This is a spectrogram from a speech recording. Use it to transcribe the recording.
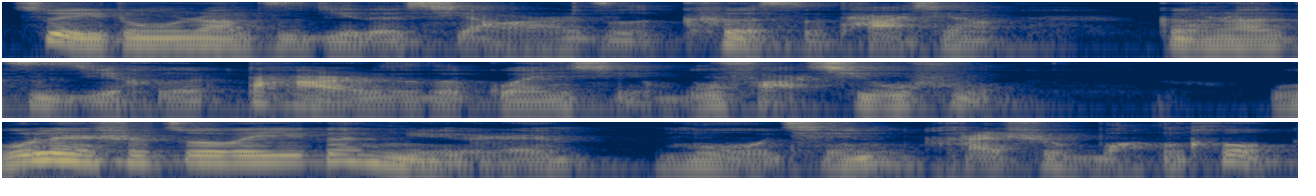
最终让自己的小儿子客死他乡。更让自己和大儿子的关系无法修复。无论是作为一个女人、母亲，还是王后，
